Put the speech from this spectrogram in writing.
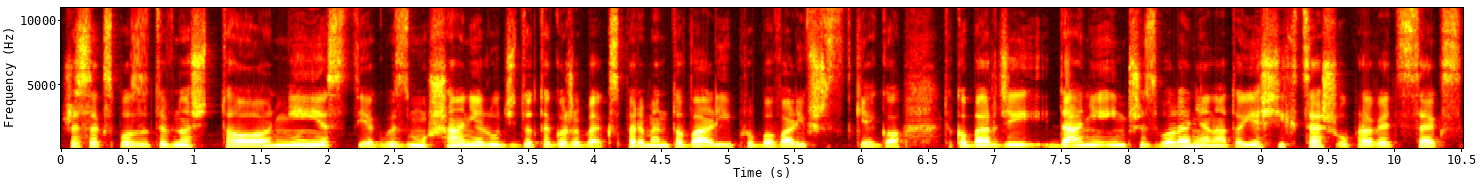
że seks pozytywność to nie jest jakby zmuszanie ludzi do tego, żeby eksperymentowali i próbowali wszystkiego, tylko bardziej bardziej danie im przyzwolenia na to. Jeśli chcesz uprawiać seks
